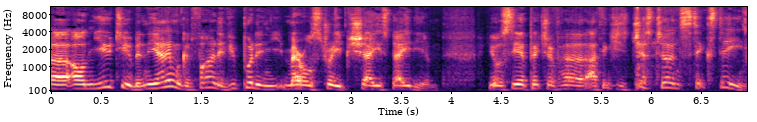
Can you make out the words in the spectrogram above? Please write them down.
uh, on YouTube, and anyone can find it. If you put in Meryl Streep Shea Stadium, you'll see a picture of her. I think she's just turned sixteen,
